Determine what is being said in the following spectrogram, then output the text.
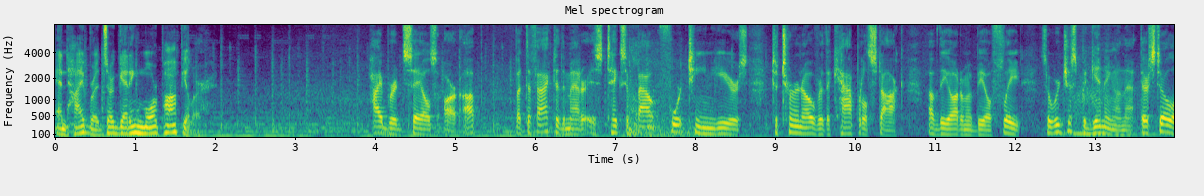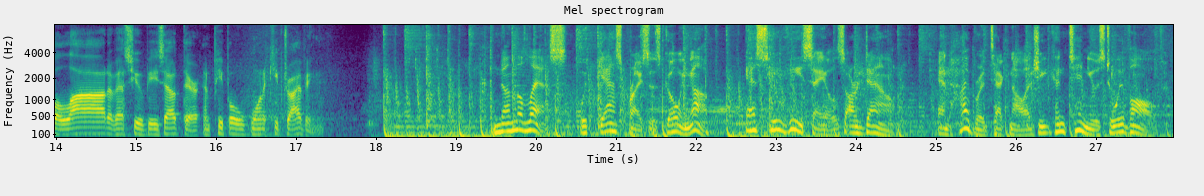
and hybrids are getting more popular. Hybrid sales are up, but the fact of the matter is it takes about 14 years to turn over the capital stock of the automobile fleet. So we're just beginning on that. There's still a lot of SUVs out there and people want to keep driving. Nonetheless, with gas prices going up, SUV sales are down and hybrid technology continues to evolve.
